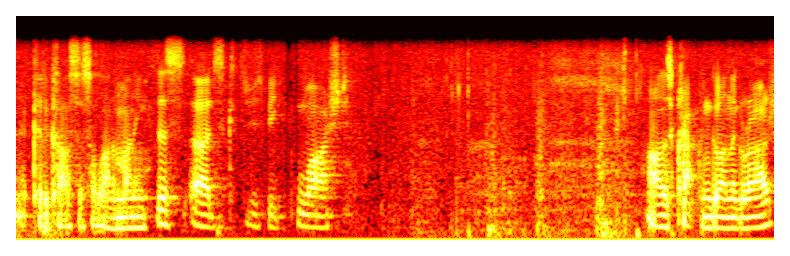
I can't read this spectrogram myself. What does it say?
It could have cost us a lot of money. This uh, just could just be washed. All this crap can go in the garage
